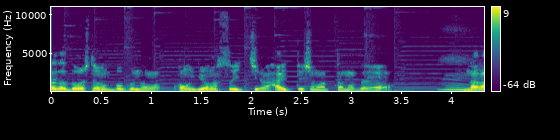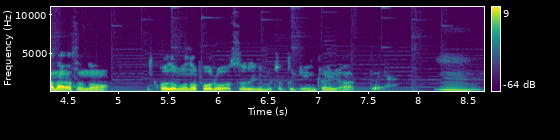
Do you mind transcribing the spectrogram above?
ただどうしても僕の本業のスイッチが入ってしまったので、うん。なかなかその子供のフォローをするにもちょっと限界があって、うん。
